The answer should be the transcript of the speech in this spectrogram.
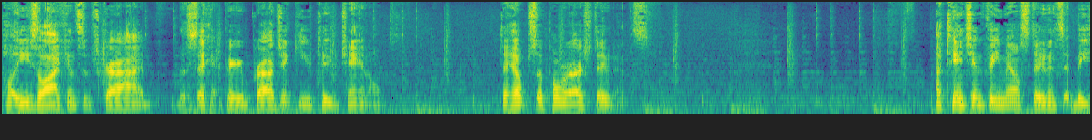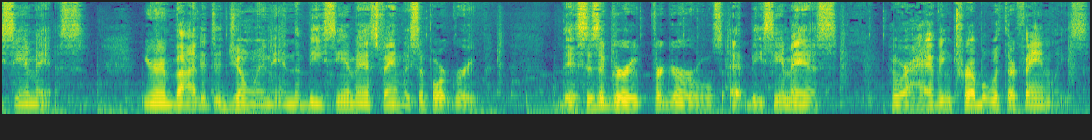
Please like and subscribe the Second Period Project YouTube channel to help support our students. Attention female students at BCMS. You're invited to join in the BCMS Family Support Group. This is a group for girls at BCMS who are having trouble with their families.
